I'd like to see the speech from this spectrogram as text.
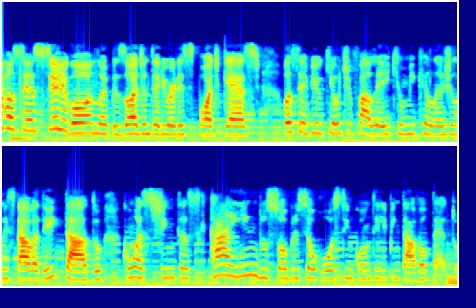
você se ligou no episódio anterior desse podcast, você viu que eu te falei que o Michelangelo estava deitado com as tintas caindo sobre o seu rosto enquanto ele pintava o teto.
